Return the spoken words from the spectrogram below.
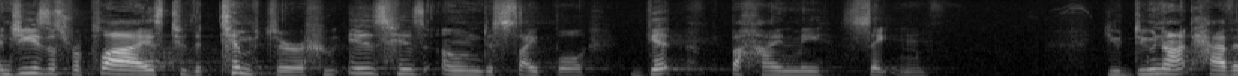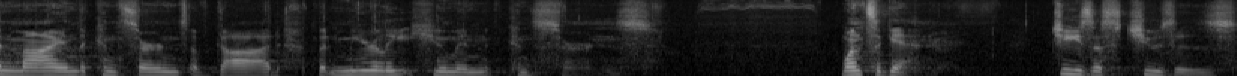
And Jesus replies to the tempter, who is his own disciple Get behind me, Satan. You do not have in mind the concerns of God, but merely human concerns. Once again, Jesus chooses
